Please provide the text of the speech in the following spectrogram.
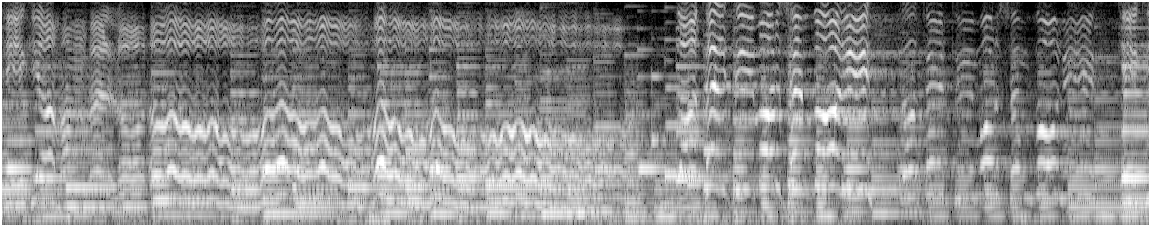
ti chiama un forse voletti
